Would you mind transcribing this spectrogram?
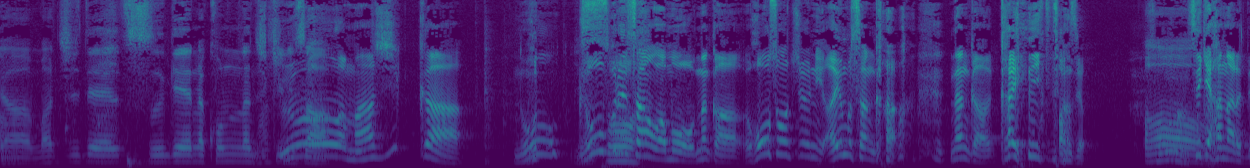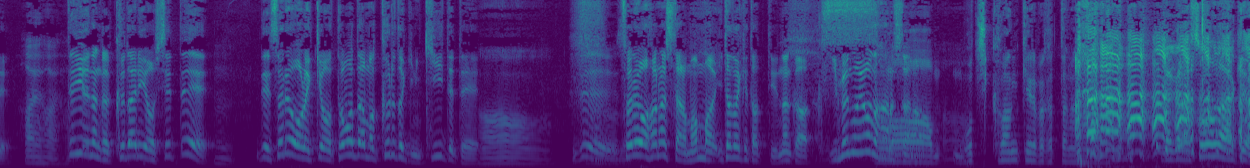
やーマジですげえなこんな時期うにさ。わマジかノーノーブレさんはもうなんか放送中に歩夢さんが なんか買いに行ってたんですよ。席離れて。っはいはいはい。ていうなんか下りをしてて、でそれを俺今日たまたま来る時に聞いててあでそれを話したらまんまいただけたっていうなんか夢のようなあ話だな。餅食わんければよかったな。だからそうなわけよ。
